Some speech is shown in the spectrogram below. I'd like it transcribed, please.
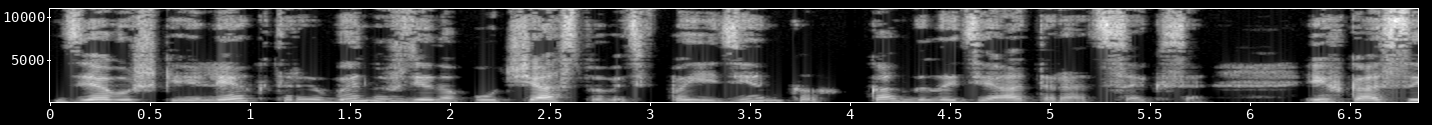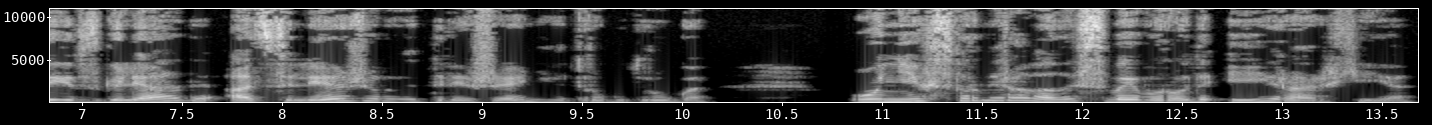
Девушки-электры вынуждены участвовать в поединках, как гладиаторы от секса. Их косые взгляды отслеживают движения друг друга. У них сформировалась своего рода иерархия.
